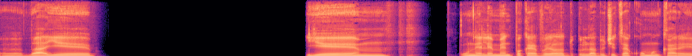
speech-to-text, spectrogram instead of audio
Uh, Dar e... E mm, un element pe care voi îl- îl aduceți acum în care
